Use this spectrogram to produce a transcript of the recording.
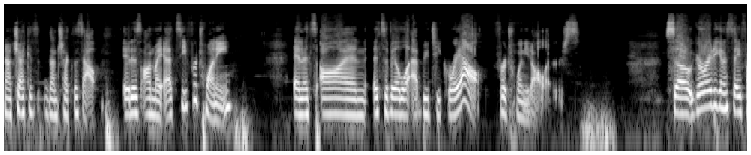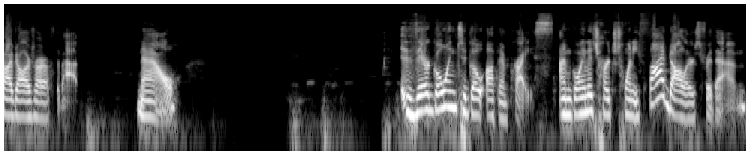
Now check it, then check this out. It is on my Etsy for 20 and it's on it's available at Boutique Royale for $20. So you're already going to save $5 right off the bat. Now, they're going to go up in price. I'm going to charge $25 for them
